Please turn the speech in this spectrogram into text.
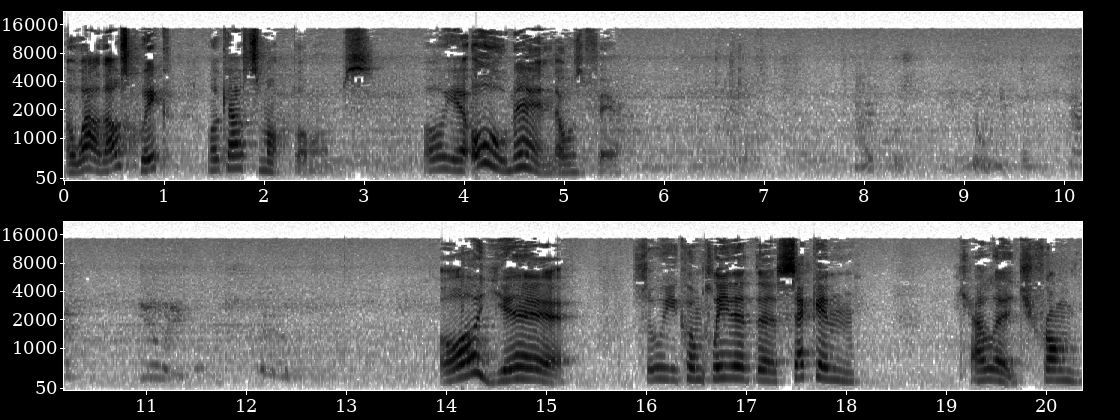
Oh, wow, that was quick. Look out, smoke bombs. Oh, yeah. Oh, man, that wasn't fair. Oh yeah. So we completed the second challenge from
